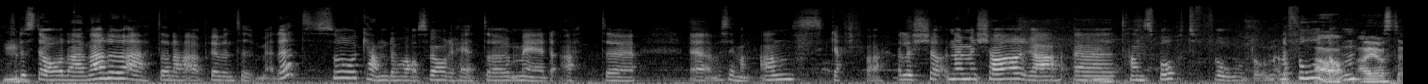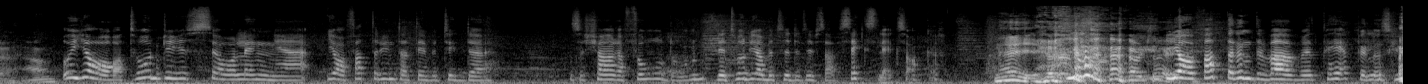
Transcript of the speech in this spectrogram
För det står där, när du äter det här preventivmedlet så kan du ha svårigheter med att eh, eh, vad säger man, anskaffa, eller kö- nej, men köra eh, transportfordon, eller Ja, fordon. ja, just det. Ja. Och jag trodde ju så länge, jag fattade ju inte att det betydde Alltså köra fordon, det trodde jag betydde typ såhär sexleksaker. Nej! Okej. Jag fattade inte varför ett p-piller skulle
